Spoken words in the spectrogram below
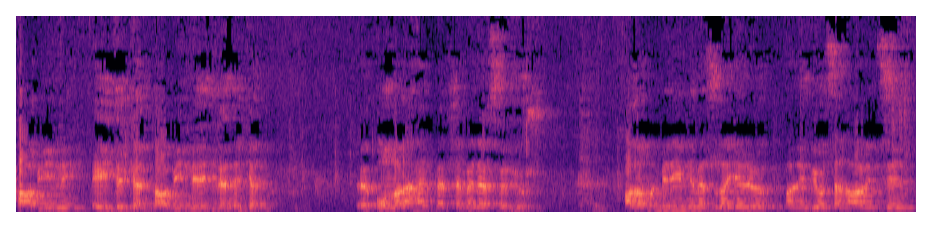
tabiini eğitirken, tabiinle ilgilenirken e, onlara her perşembe ders veriyor. Adamın biri İbn Mesud'a geliyor. Hani diyor sen alimsin,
